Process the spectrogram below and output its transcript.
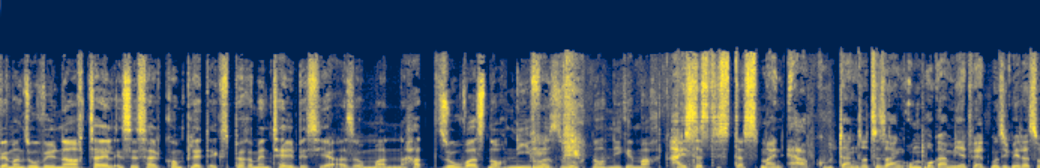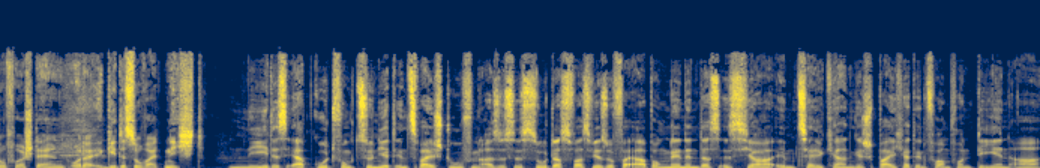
wenn man so will, Nachteil, es ist halt komplett experimentell bisher. Also man hat sowas noch nie hm. versucht, noch nie gemacht. Heißt das, dass, dass mein Erbgut dann sozusagen umprogrammiert wird? Muss ich mir das so vorstellen? Oder geht es soweit nicht? Nee, das Erbgut funktioniert in zwei Stufen. Also es ist so, das, was wir so Vererbung nennen, das ist ja im Zellkern gespeichert in Form von DNA.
